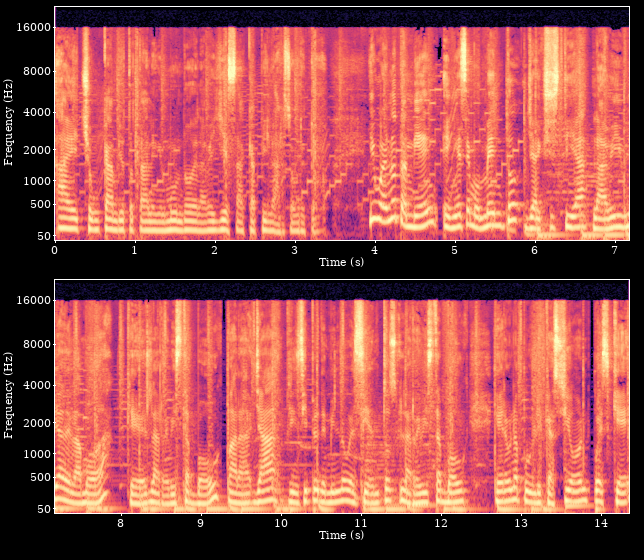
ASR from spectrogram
ha hecho un cambio total en el mundo de la belleza capilar sobre todo. Y bueno, también en ese momento ya existía la Biblia de la moda, que es la revista Vogue. Para ya principios de 1900, la revista Vogue era una publicación pues que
